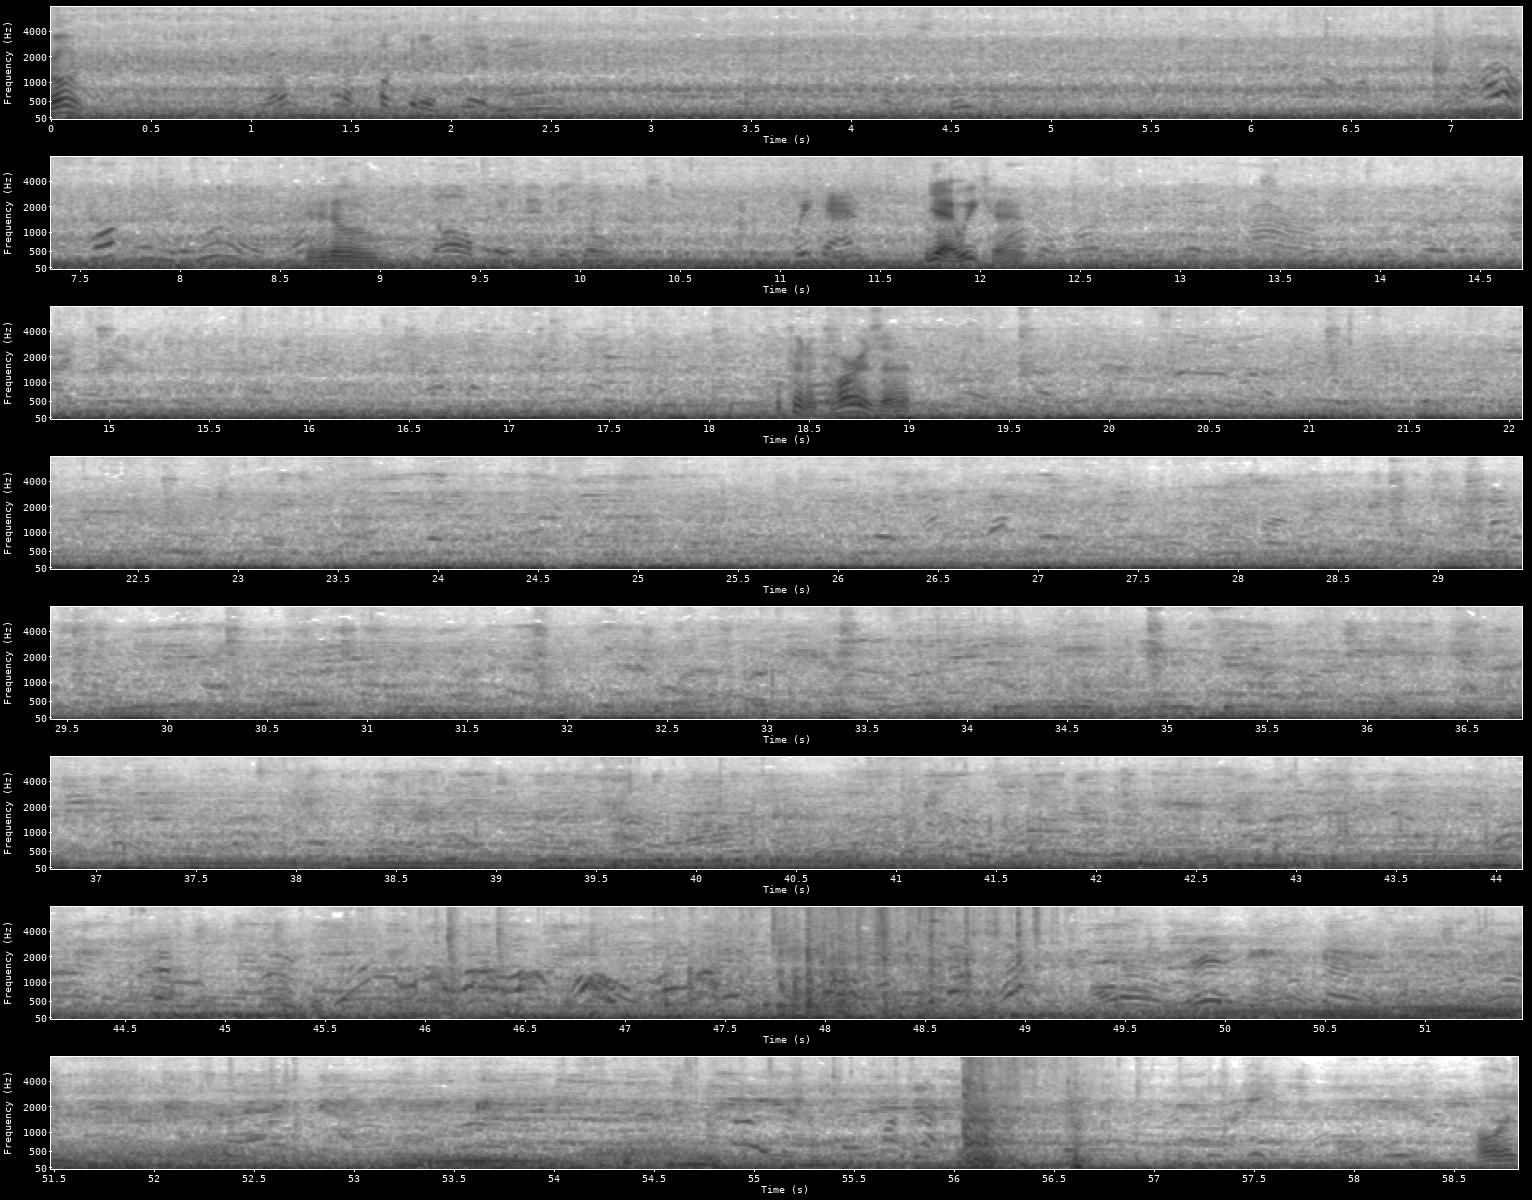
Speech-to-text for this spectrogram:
truck. How the fuck could it flip, man? How the fuck did it do that? They don't. Oh. We can. Yeah, we can. What kind of car is that?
